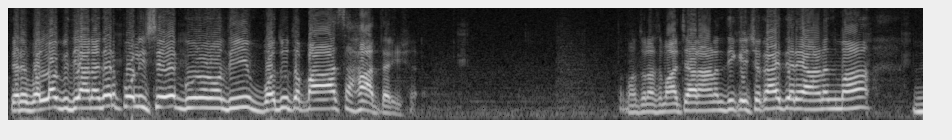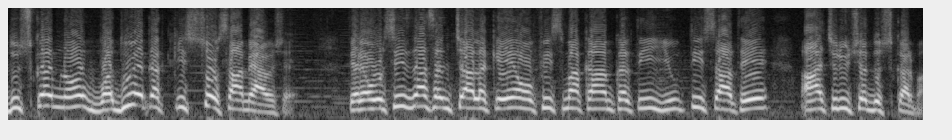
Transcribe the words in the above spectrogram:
ત્યારે વલ્લભ વિદ્યાનગર પોલીસે ગુનો નોંધી વધુ તપાસ હાથ ધરી છે. મહત્વના સમાચાર આણંદથી કહી શકાય, ત્યારે આણંદમાં દુષ્કર્મનો વધુ એક કિસ્સો સામે આવ્યો છે. ત્યારે ઓવરસીઝના સંચાલકે ઓફિસમાં કામ કરતી યુવતી સાથે આચર્યું છે દુષ્કર્મ.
